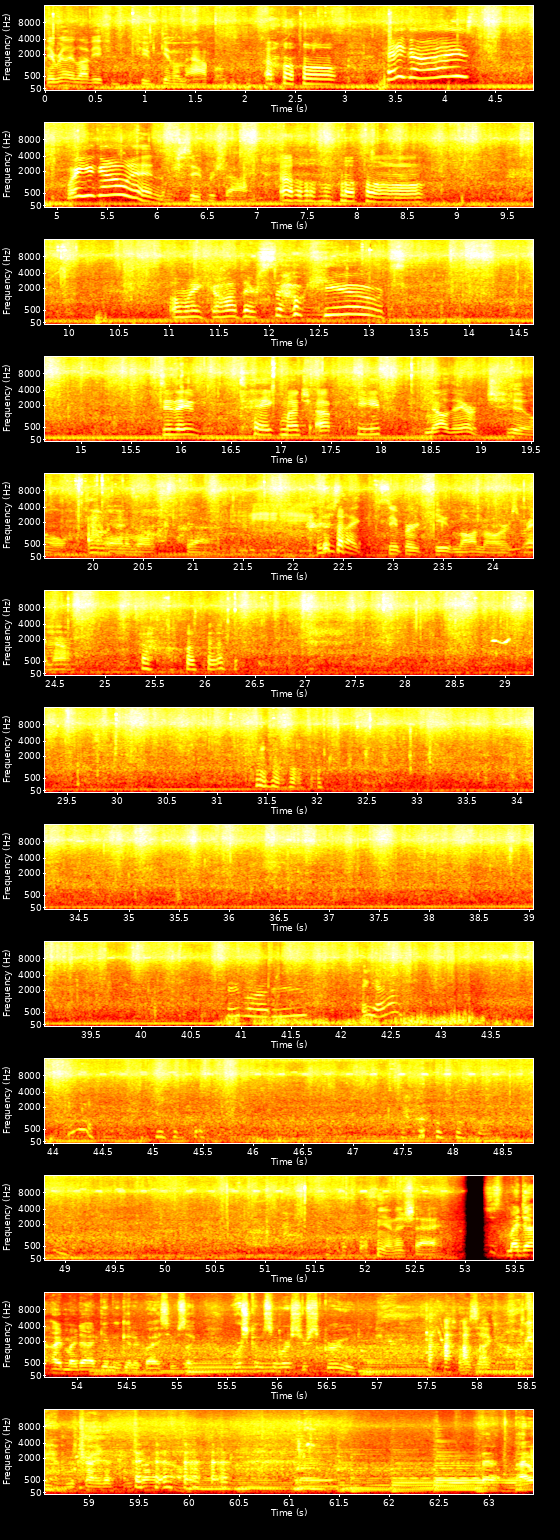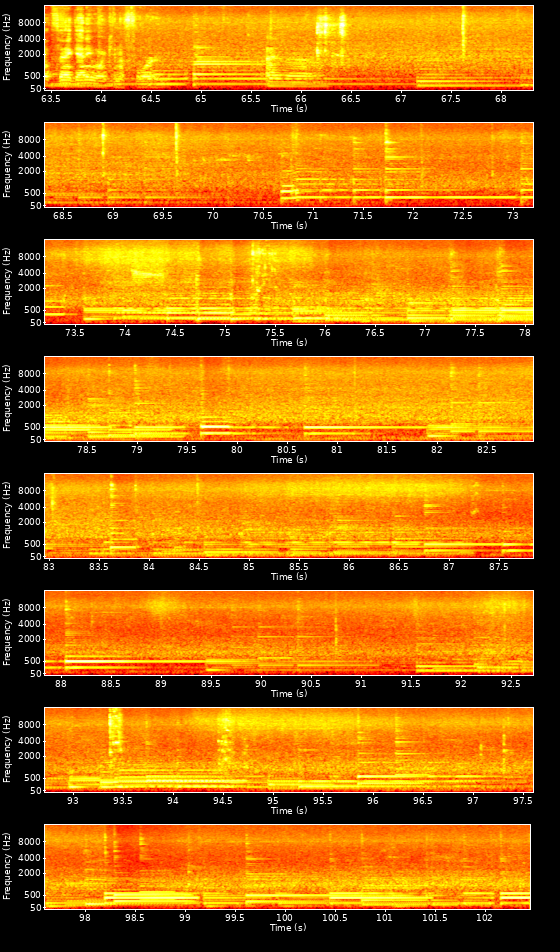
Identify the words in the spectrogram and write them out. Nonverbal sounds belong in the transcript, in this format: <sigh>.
they really love you if, if you give them apples. Oh, hey guys! Where are you going? They're super shy. Oh, oh my god, they're so cute! Do they take much upkeep? No, they are chill Oh, animals. Yeah. They're just like super cute lawnmowers right now. <laughs> Hey, buddy. Hey, yeah. <laughs> yeah, they're shy. Just my dad. My dad gave me good advice. He was like, "Worst comes to worst, you're screwed." so I was like, <laughs> "Okay, I'm gonna try it. I'm try it out." but I don't think anyone can afford. I know. thank you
